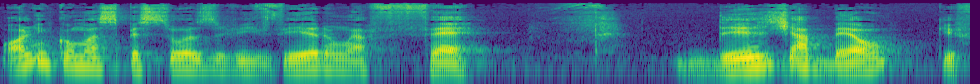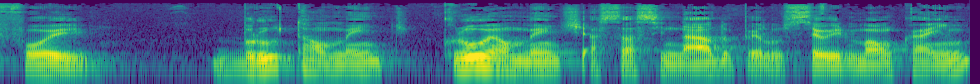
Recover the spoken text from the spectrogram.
olhem como as pessoas viveram a fé, desde Abel, que foi brutalmente cruelmente assassinado pelo seu irmão Caim,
